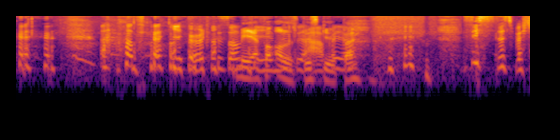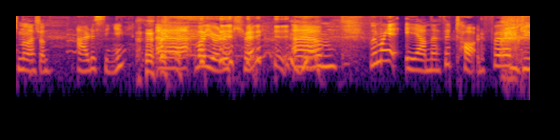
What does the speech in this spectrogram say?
At jeg gjør det sånn. Vi får for alltid jeg er skupet. Siste spørsmål er sånn Er du singel? Eh, hva gjør du i kveld? Um, hvor mange enheter tar det før du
